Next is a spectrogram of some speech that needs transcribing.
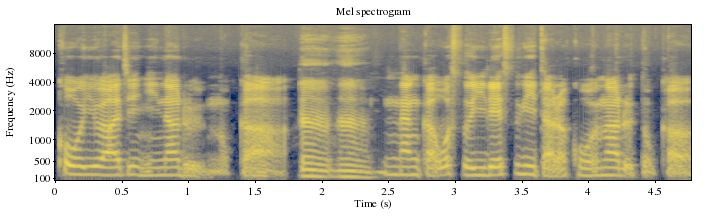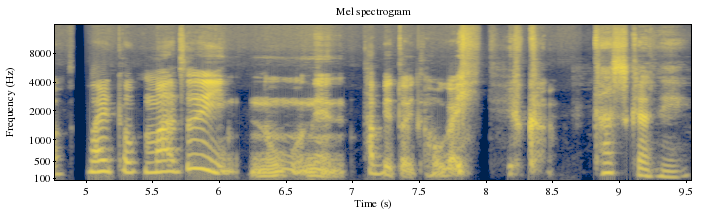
こういう味になるのか、うんうん。なんかお酢入れすぎたらこうなるとか、割とまずいのもね、食べといた方がいいっていうか。確かに。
